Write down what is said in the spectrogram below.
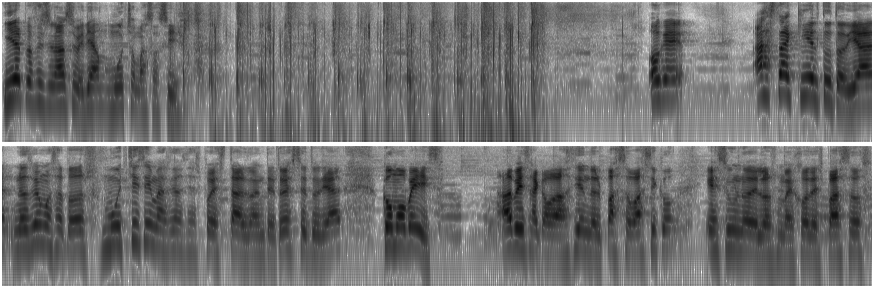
Y el profesional se vería mucho más así. Ok, hasta aquí el tutorial. Nos vemos a todos. Muchísimas gracias por estar durante todo este tutorial. Como veis, habéis acabado haciendo el paso básico, es uno de los mejores pasos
